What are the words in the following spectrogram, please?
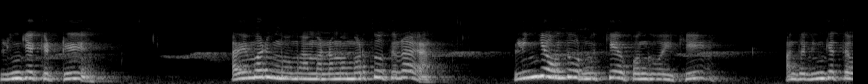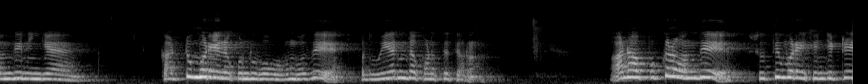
லிங்கக்கெட்டு அதே மாதிரி நம்ம மருத்துவத்தில் லிங்கம் வந்து ஒரு முக்கிய பங்கு வகிக்கு. அந்த லிங்கத்தை வந்து நீங்கள் கட்டுமுறையில் கொண்டு போகும்போது அது உயர்ந்த குணத்தை தரும். ஆனால் புக்கில் வந்து சுத்திமுறை செஞ்சுட்டு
